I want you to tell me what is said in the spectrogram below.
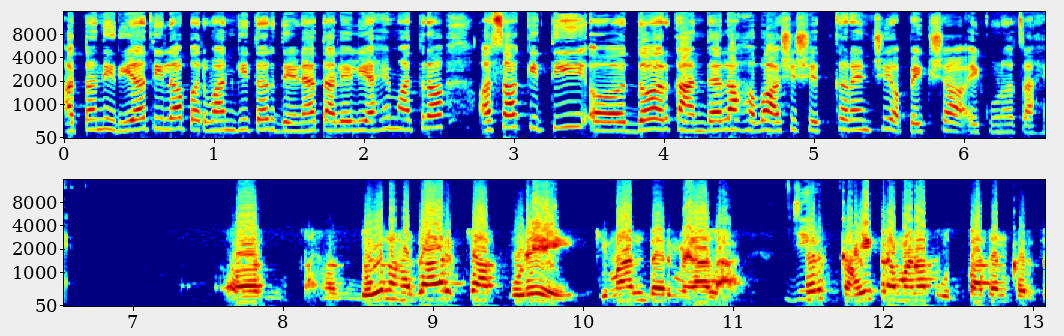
आता निर्यातीला परवानगी तर देण्यात आलेली आहे मात्र असा किती दर कांद्याला हवा अशी शेतकऱ्यांची अपेक्षा एकूणच आहे? दोन हजारच्या पुढे किमान दर मिळाला. तर काही प्रमाणात उत्पादन खर्च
